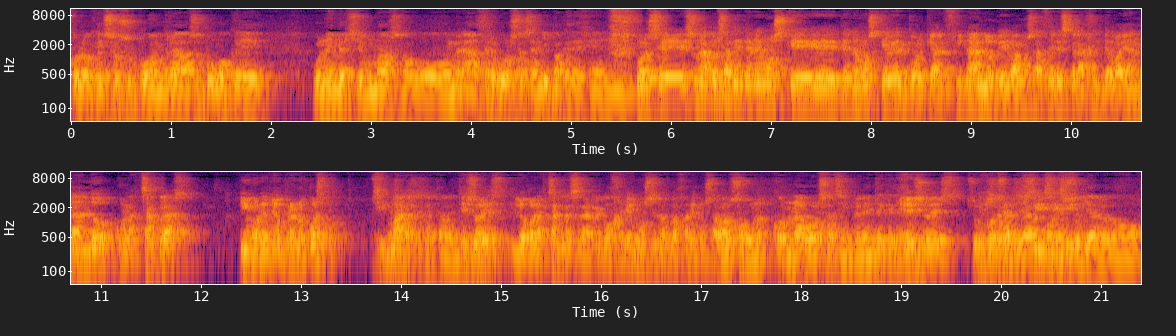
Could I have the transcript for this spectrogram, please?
con lo que eso supondrá, supongo que una inversión más o hacer bolsas allí para que dejen... Pues eh, es una cosa que tenemos que tenemos que ver, porque al final lo que vamos a hacer es que la gente vaya andando con las chanclas y con el neopreno puesto, sin más. Exactamente. Eso es. Y luego las chanclas se las recogeremos y las bajaremos Con abajo. una, con una bolsa simplemente que Eso es. sus eso cosas es. ya, Sí, con sí, eso sí. ya lo...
